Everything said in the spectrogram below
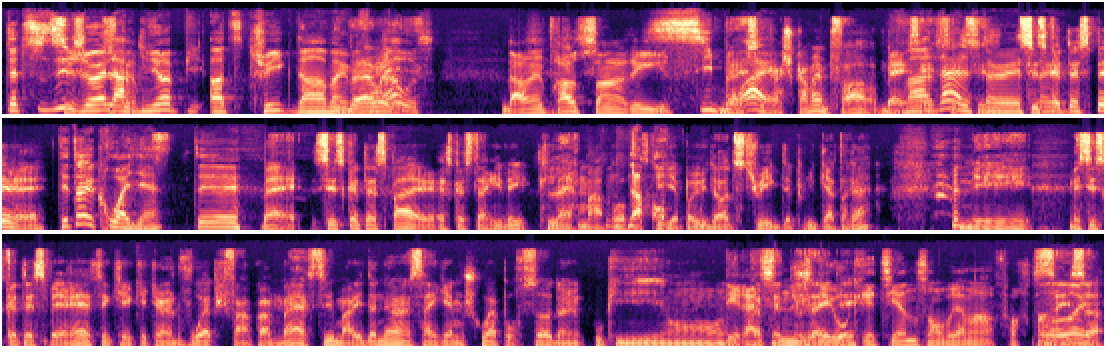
T'as-tu dit C'est- Joël c'est- Armia puis Hot Streak dans la même Ben oui. phrase? Dans un phrase sans rire. Si, ben, c'est- je suis quand même fort. Ben, c'est- c'est- c'est c'est c'est ce c'est que t'espérais. T'es un croyant. Ben, c'est ce que t'espères. Est-ce que c'est arrivé? Clairement pas, parce qu'il n'y a pas eu de hot streak depuis quatre ans. mais, mais c'est ce que t'espérais, c'est que quelqu'un te voit puis fait comme, ah, tu sais, m'allait donner un cinquième choix pour ça d'un coup qui ont. Tes racines judéo-chrétiennes sont vraiment fortes. C'est Ah ouais. ça.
